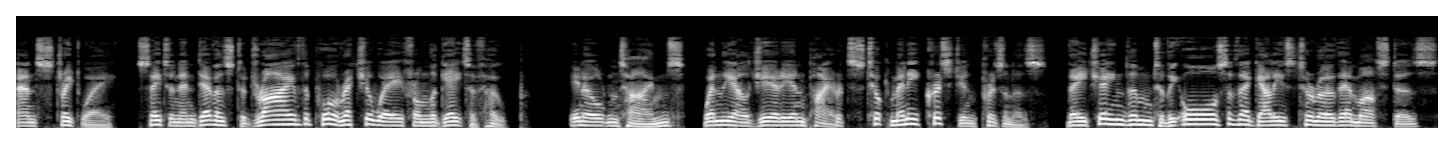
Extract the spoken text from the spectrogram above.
and straightway, Satan endeavors to drive the poor wretch away from the gate of hope. In olden times, when the Algerian pirates took many Christian prisoners, they chained them to the oars of their galleys to row their masters.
